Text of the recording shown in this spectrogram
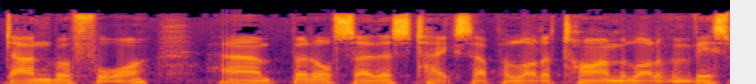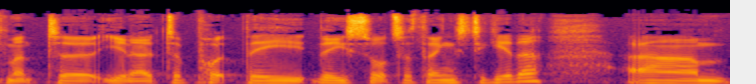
done before, um, but also this takes up a lot of time, a lot of investment to, you know, to put the these sorts of things together. Um,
